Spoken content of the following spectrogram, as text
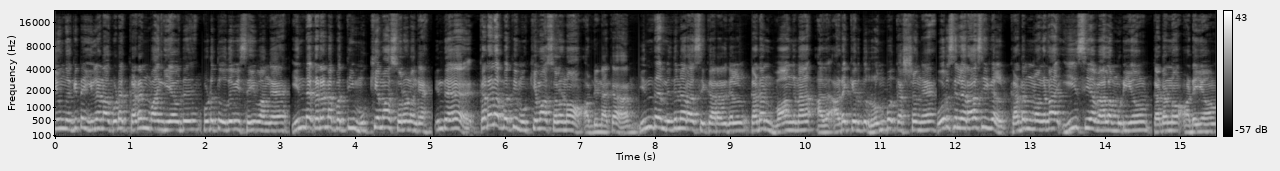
இவங்க கிட்ட இல்லனா கூட கடன் வாங்கியாவது கொடுத்து உதவி செய்வாங்க. இந்த கடனை பத்தி முக்கியமா சொல்லணுங்க. இந்த கடனை பத்தி முக்கியமா சொல்லணும் அப்படின்னாக்கா இந்த மிதுன ராசிக்காரர்கள் கடன் வாங்கினா அதை அடைக்கிறது ரொம்ப கஷ்டங்க. ஒரு சில ராசிகள் கடன் வாங்கினா ஈஸியா வேலை முடியும் கடனும் அடையும்.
